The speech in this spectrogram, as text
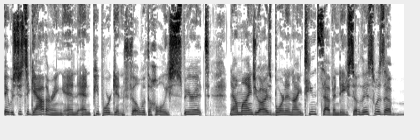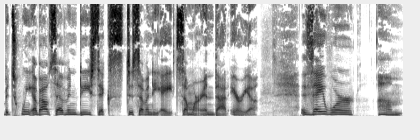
it was just a gathering and, and people were getting filled with the Holy Spirit. Now, mind you, I was born in 1970. So this was a between about 76 to 78, somewhere in that area. They were, um,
